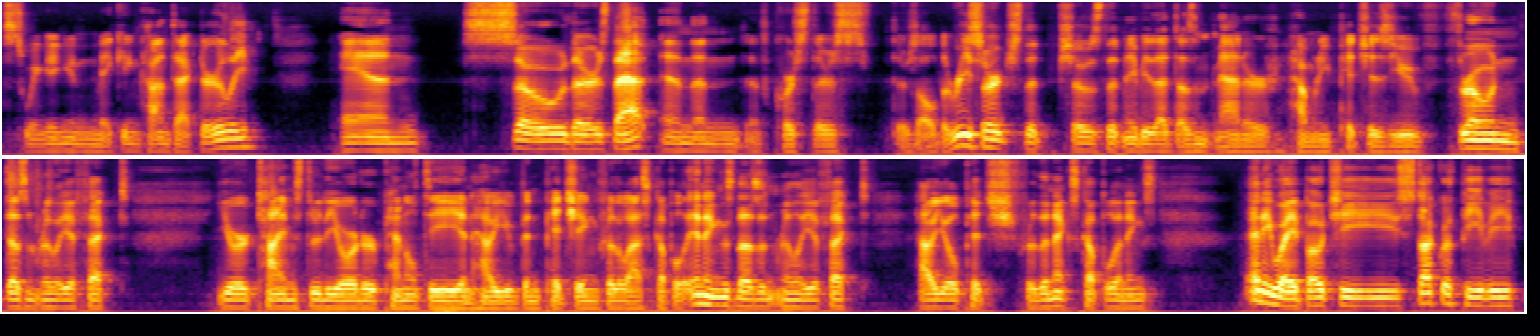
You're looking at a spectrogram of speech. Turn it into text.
swinging and making contact early. And so there's that. And then, of course, there's there's all the research that shows that maybe that doesn't matter. How many pitches you've thrown doesn't really affect your times through the order penalty, and how you've been pitching for the last couple innings doesn't really affect how you'll pitch for the next couple innings. Anyway, Bochy stuck with Peavy.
